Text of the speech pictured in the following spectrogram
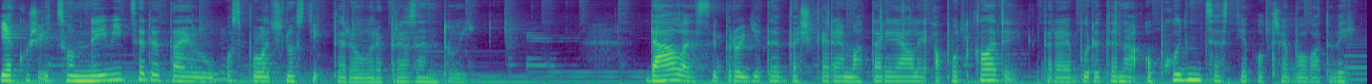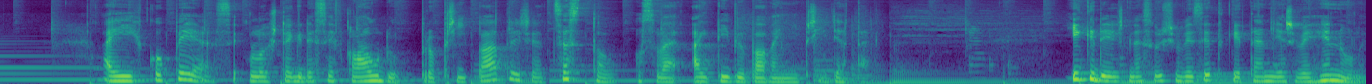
jakož i co nejvíce detailů o společnosti, kterou reprezentují. Dále si projděte veškeré materiály a podklady, které budete na obchodní cestě potřebovat vy a jejich kopie si uložte kdesi v cloudu pro případ, že cestou o své IT vybavení přijdete. I když dnes už vizitky téměř vyhynuly,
